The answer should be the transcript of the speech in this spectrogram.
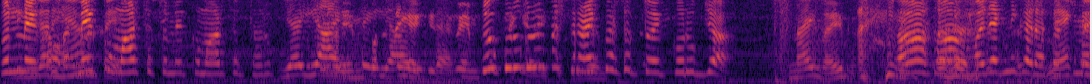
सुन मैं Finger को मैं को मार सकता हूँ मैं को मार सकता हूँ रुक। या या रुक रुक रुक मैं स्नाइप कर सकता हूँ एक को रुक जा। स्नाइप? Snipe? हाँ हाँ मज़ाक नहीं कर रहा सच में।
